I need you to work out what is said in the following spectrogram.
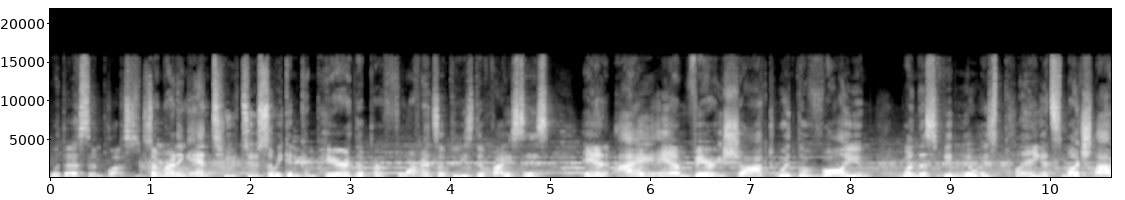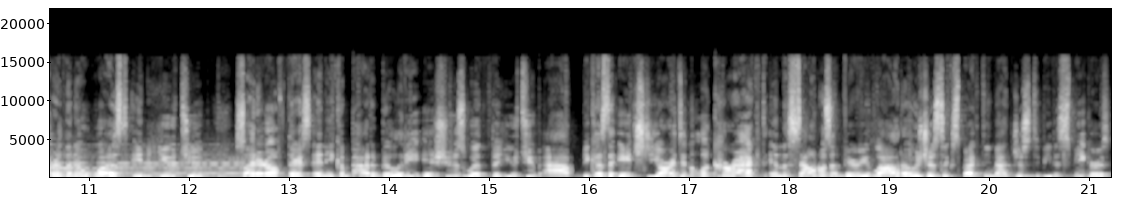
with the S10 Plus. So I'm running Antutu so we can compare the performance of these devices, and I am very shocked with the volume when this video is playing. It's much louder than it was in YouTube. So I don't know if there's any compatibility issues with the YouTube app because the HDR didn't look correct and the sound wasn't very loud. I was just expecting that just to be the speakers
